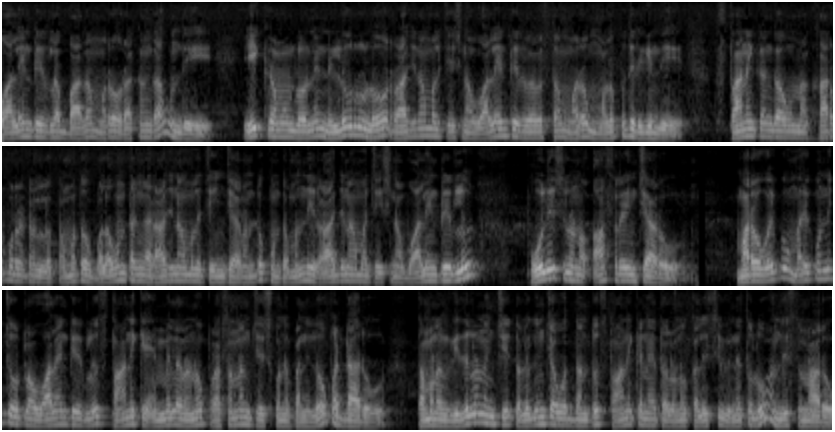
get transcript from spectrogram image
వాలంటీర్ల బాధ మరో రకంగా ఉంది. ఈ క్రమంలోనే నెల్లూరులో రాజీనామాలు చేసిన వాలంటీర్ వ్యవస్థ మరో మలుపు తిరిగింది. స్థానికంగా ఉన్న కార్పొరేటర్లు తమతో బలవంతంగా రాజీనామాలు చేయించారంటూ కొంతమంది రాజీనామా చేసిన వాలంటీర్లు పోలీసులను ఆశ్రయించారు. మరోవైపు మరికొన్ని చోట్ల వాలంటీర్లు స్థానిక ఎమ్మెల్యేలను ప్రసన్నం చేసుకునే పనిలో పడ్డారు. తమను విధుల నుంచి తొలగించవద్దంటూ స్థానిక నేతలను కలిసి వినతులు అందిస్తున్నారు.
